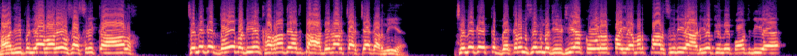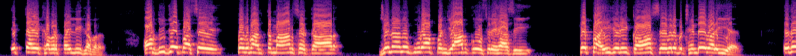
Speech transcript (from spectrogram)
ਹਾਂਜੀ, ਪੰਜਾਬ ਵਾਲਿਓ, ਸਤਿ ਸ੍ਰੀ ਅਕਾਲ। ਜਿਵੇਂ ਕਿ ਦੋ ਵੱਡੀਆਂ ਖਬਰਾਂ ਤੇ ਅੱਜ ਤੁਹਾਡੇ ਨਾਲ ਚਰਚਾ ਕਰਨੀ ਹੈ। ਜਿਵੇਂ ਕਿ ਇੱਕ ਵਿਕਰਮ ਸਿੰਘ ਮਜੀਠੀਆ ਕੋਲ ਭਾਈ ਅਮਰਪਾਲ ਸਿੰਘ ਦੀ ਆਡੀਓ ਕਿਵੇਂ ਪਹੁੰਚਦੀ ਹੈ, ਇੱਕ ਤਾਂ ਇਹ ਖਬਰ, ਪਹਿਲੀ ਖਬਰ। ਔਰ ਦੂਜੇ ਪਾਸੇ ਭਗਵੰਤ ਮਾਨ ਸਰਕਾਰ, ਜਿਨ੍ਹਾਂ ਨੂੰ ਪੂਰਾ ਪੰਜਾਬ ਕੋਸ ਰਿਹਾ ਸੀ, ਕਿ ਭਾਈ ਜਿਹੜੀ ਕਾਂਸਟੇਬਲ ਬਠਿੰਡੇ ਵਾਲੀ ਹੈ, ਇਹਦੇ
